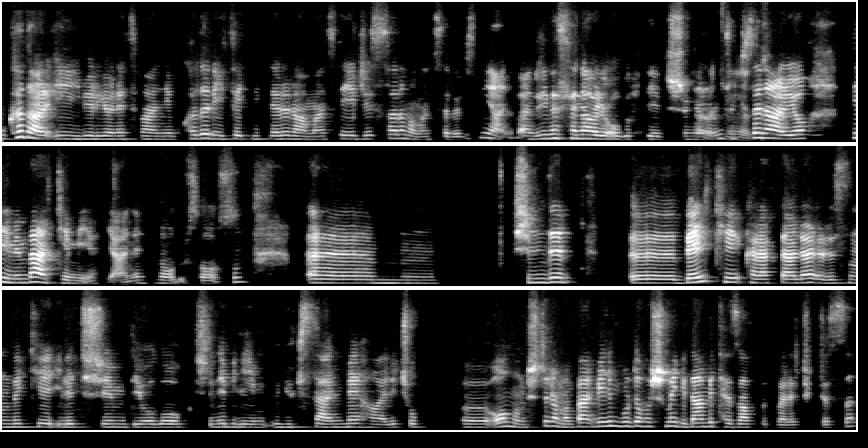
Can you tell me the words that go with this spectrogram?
bu kadar iyi bir yönetmenliğe, bu kadar iyi tekniklere rağmen seyirciyi saramamanın sebebi yani bence yine senaryo olur diye düşünüyorum. Evet, Çünkü evet. senaryo filmin bel kemiği yani ne olursa olsun. Ee, şimdi e, belki karakterler arasındaki iletişim, diyalog, işte ne bileyim yükselme hali çok e, olmamıştır ama ben benim burada hoşuma giden bir tezatlık var açıkçası.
